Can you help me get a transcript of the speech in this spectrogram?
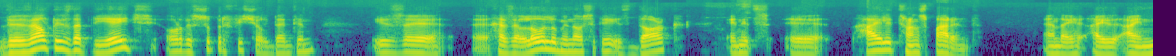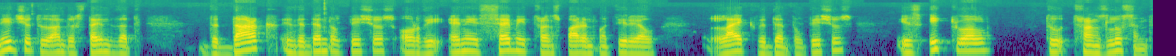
The result is that the age or the superficial dentin is uh, has a low luminosity, it's dark, and it's uh, highly transparent. And I, I, I need you to understand that the dark in the dental tissues or the any semi-transparent material like the dental tissues is equal to translucent.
